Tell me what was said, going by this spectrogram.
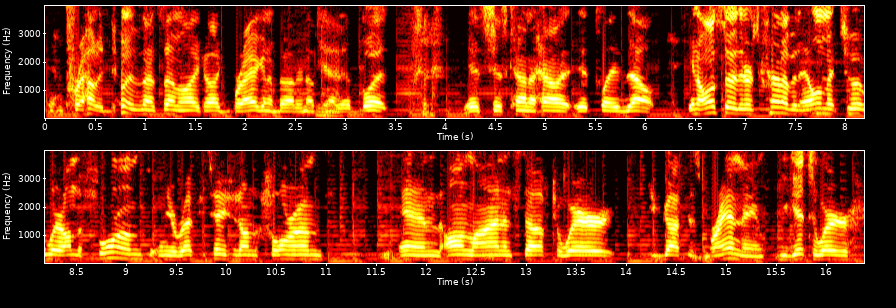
am proud of doing. It's not something like like bragging about or nothing Yeah. like that. But it's just kind of how it, it plays out. And also, there's kind of an element to it where on the forums and your reputation on the forums and online and stuff, to where you've got this brand name, you get to where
